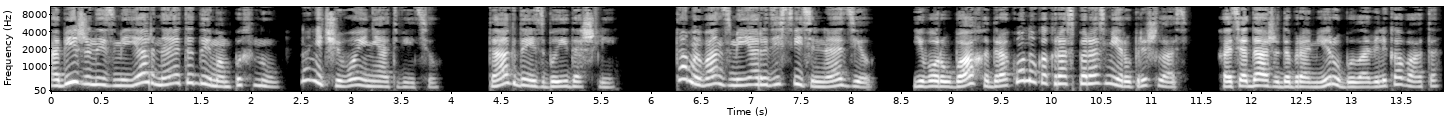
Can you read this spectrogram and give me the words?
Обиженный змеяр на это дымом пыхнул, но ничего и не ответил. Так до избы и дошли. Там Иван змеяра действительно одел, его рубаха дракону как раз по размеру пришлась, хотя даже Добромиру была великовата.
